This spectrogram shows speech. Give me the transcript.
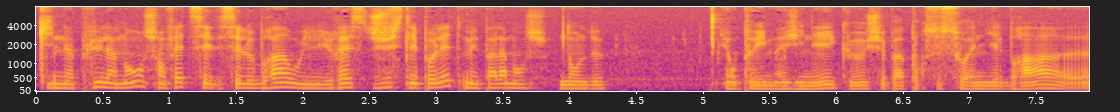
qui n'a plus la manche. En fait, c'est le bras où il lui reste juste l'épaulette, mais pas la manche dans le 2. Et on peut imaginer que, je sais pas, pour se soigner le bras, euh,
